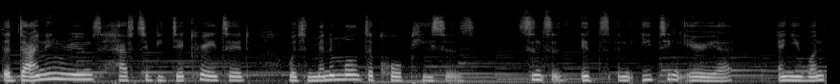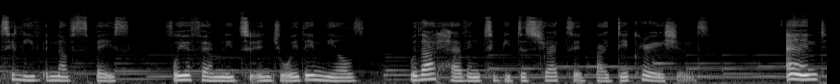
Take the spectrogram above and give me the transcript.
The dining rooms have to be decorated with minimal decor pieces since it's an eating area and you want to leave enough space for your family to enjoy their meals without having to be distracted by decorations and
